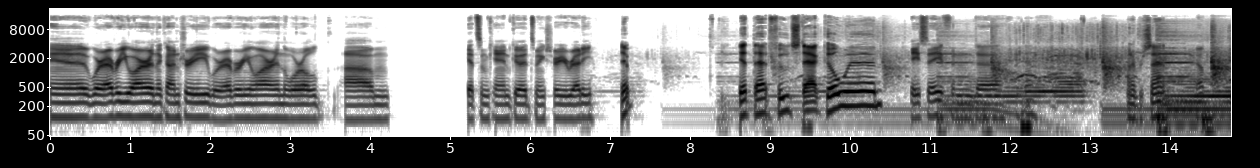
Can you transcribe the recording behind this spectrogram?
uh, wherever you are in the country, wherever you are in the world. Um, get some canned goods. Make sure you're ready. Yep. Get that food stack going, Stay safe and uh, yeah. hundred percent.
